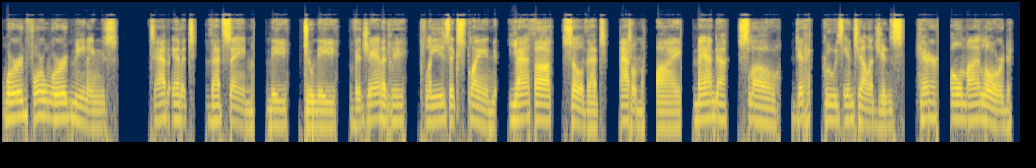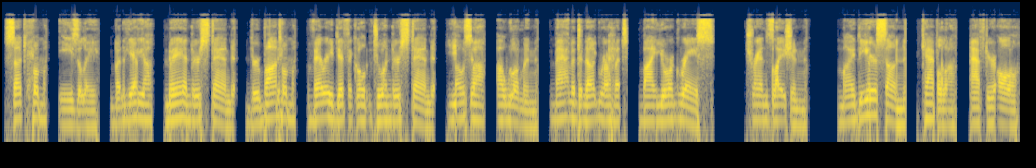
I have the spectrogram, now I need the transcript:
Word for word meanings. In it, that same, me, to me, vijanadhi, please explain, yatha, so that, atom, I, manda, slow, dih, whose intelligence, hair, O my lord, Sukham, easily, but Yaya, may understand, Durbatam, very difficult to understand, Yosa, a woman, Bhavadanugrahat, by your grace. Translation My dear son, Kapila, after all,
